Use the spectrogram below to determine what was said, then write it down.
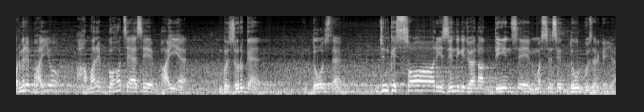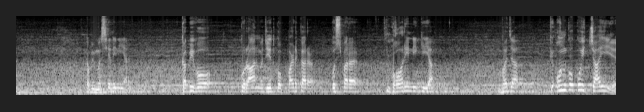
اور میرے بھائیوں، ہمارے بہت سے ایسے بھائی ہیں، بزرگ ہیں، دوست ہیں، جن کی ساری زندگی جو ہے نا دین سے، مسجد سے دور گزر گئی ہے۔ کبھی مسجد ہی نہیں آئے۔ کبھی وہ قرآن مجید کو پڑھ کر اس پر غور ہی نہیں کیا۔ وجہ کہ ان کو کوئی چاہیے،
